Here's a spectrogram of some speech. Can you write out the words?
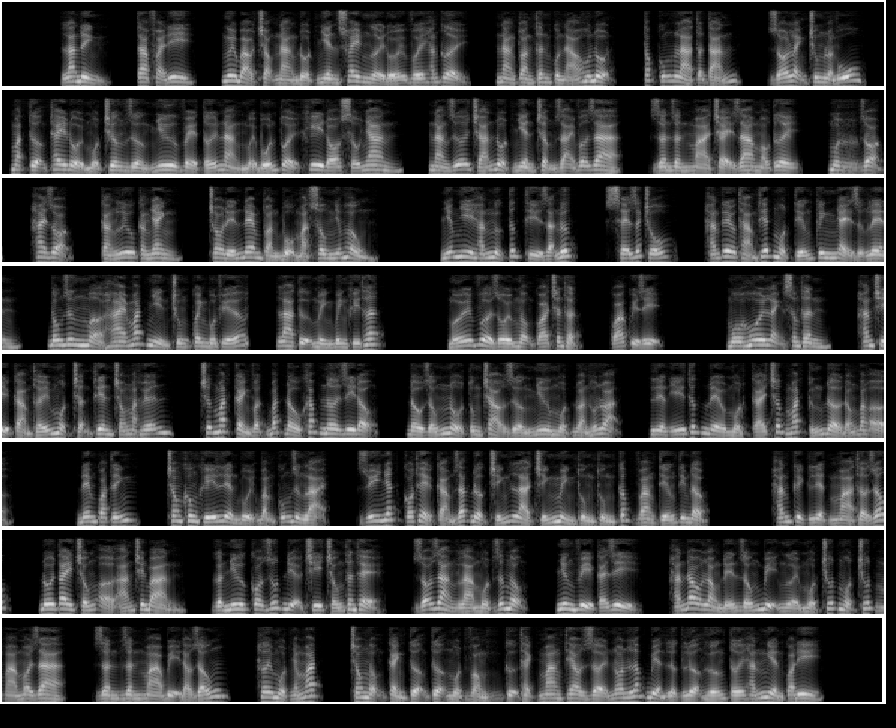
Lan Đình, ta phải đi, ngươi bảo trọng nàng đột nhiên xoay người đối với hắn cười, nàng toàn thân quần áo hỗn độn, tóc cũng là tân tán, gió lạnh trung loạn vũ, mặt tượng thay đổi một trương dường như về tới nàng 14 tuổi khi đó xấu nhan, nàng giữa chán đột nhiên chậm rãi vỡ ra, dần dần mà chảy ra máu tươi, một dọn, hai dọn, càng lưu càng nhanh, cho đến đem toàn bộ mặt sông nhiễm hồng. Nhiễm nhi hắn ngực tức thì dạn nước, xe rách chỗ, hắn kêu thảm thiết một tiếng kinh nhảy dựng lên, đông dưng mở hai mắt nhìn chung quanh bốn phía, là tự mình binh khí thất. Mới vừa rồi mộng quá chân thật, quá quỷ dị. Mồ hôi lạnh xâm thân, hắn chỉ cảm thấy một trận thiên chóng mặt huyễn, trước mắt cảnh vật bắt đầu khắp nơi di động, đầu giống nổ tung chảo dường như một đoàn hỗn loạn, liền ý thức đều một cái chớp mắt cứng đờ đóng băng ở. Đêm qua tĩnh, trong không khí liền bụi bặm cũng dừng lại, duy nhất có thể cảm giác được chính là chính mình thùng thùng cấp vang tiếng tim đập. Hắn kịch liệt mà thở dốc, đôi tay chống ở án trên bàn, gần như có rút địa chi chống thân thể, rõ ràng là một giấc mộng, nhưng vì cái gì, hắn đau lòng đến giống bị người một chút một chút mà moi ra, dần dần mà bị đào rỗng, hơi một nhắm mắt, trong mộng cảnh tượng tượng một vòng cự thạch mang theo rời non lấp biển lực lượng hướng tới hắn nghiền qua đi.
